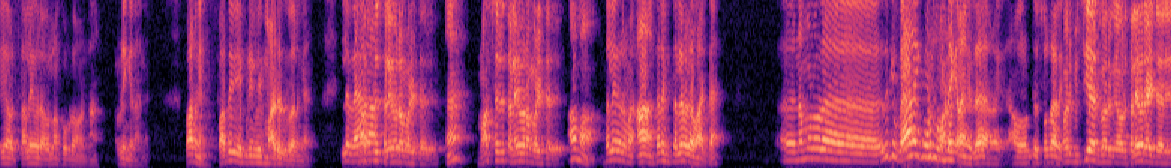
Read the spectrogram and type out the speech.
ஐயா அவர் தலைவர் அவர்லாம் கூப்பிட வேண்டாம் அப்படிங்கிறாங்க. பாருங்க பதவி எப்படி போய் மாடுது பாருங்க. இல்லை வேற மாஸ்டர் தலைவரா மாறிட்டாரு. ஆ? மாஸ்டர் தலைவரா மாறிட்டாரு. ஆமா தலைவர் ஆ கரெக்ட் தலைவரை மாட்டேன் நம்மளோட இதுக்கு வேலைக்கு கூட மாட்டேங்கிறாங்க சார். அவர் ஒருத்தர் சொல்றாரு. அவர் பிஸியா இருப்பாருங்க அவர் தலைவர் ஆயிட்டாரு.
